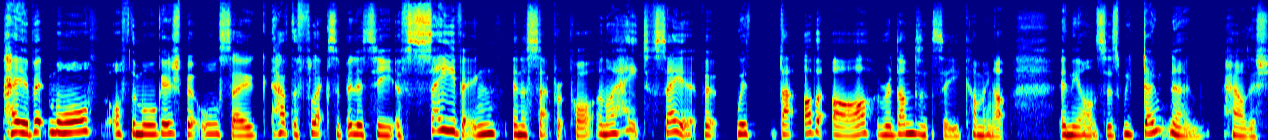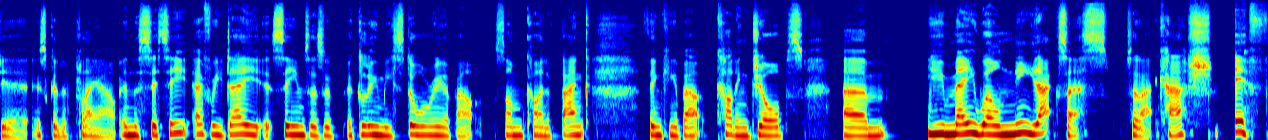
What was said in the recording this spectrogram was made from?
Pay a bit more off the mortgage, but also have the flexibility of saving in a separate pot. And I hate to say it, but with that other R, redundancy, coming up in the answers, we don't know how this year is going to play out in the city. Every day, it seems there's a, a gloomy story about some kind of bank thinking about cutting jobs. Um, you may well need access to that cash if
